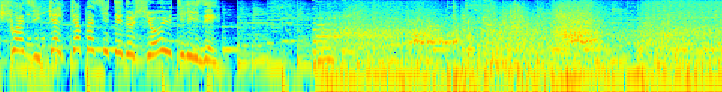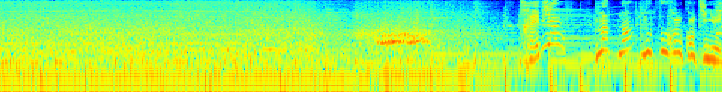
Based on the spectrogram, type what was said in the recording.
Choisis quelle capacité de chiot utiliser. Très bien Maintenant, nous pouvons continuer.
